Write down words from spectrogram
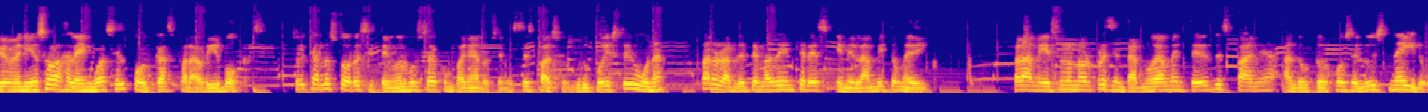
Bienvenidos a Baja Lenguas, el podcast para abrir bocas. Soy Carlos Torres y tengo el gusto de acompañaros en este espacio, el Grupo Distribuna, para hablar de temas de interés en el ámbito médico. Para mí es un honor presentar nuevamente desde España al doctor José Luis Neiro,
